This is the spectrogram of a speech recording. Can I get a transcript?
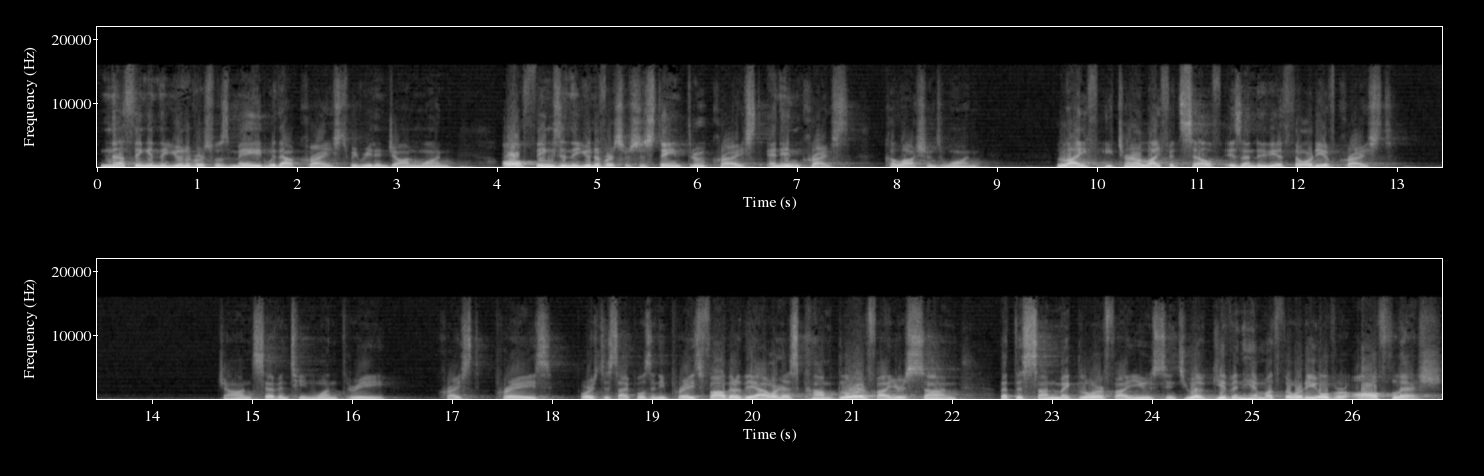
Nothing in the universe was made without Christ, we read in John 1. All things in the universe are sustained through Christ and in Christ, Colossians 1. Life, eternal life itself, is under the authority of Christ. John 17, 1 3, Christ prays for his disciples and he prays, Father, the hour has come, glorify your Son that the Son may glorify you, since you have given him authority over all flesh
